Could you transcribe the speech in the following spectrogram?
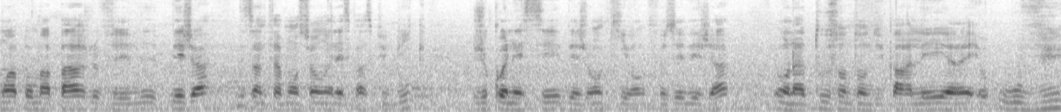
Moi, pour ma part, je faisais déjà des interventions dans l'espace public. Je connaissais des gens qui en faisaient déjà. On a tous entendu parler euh, ou vu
